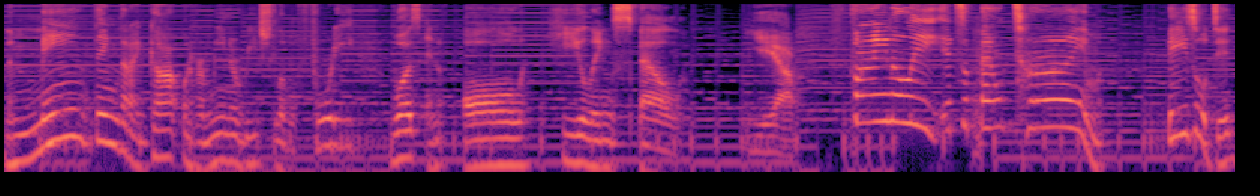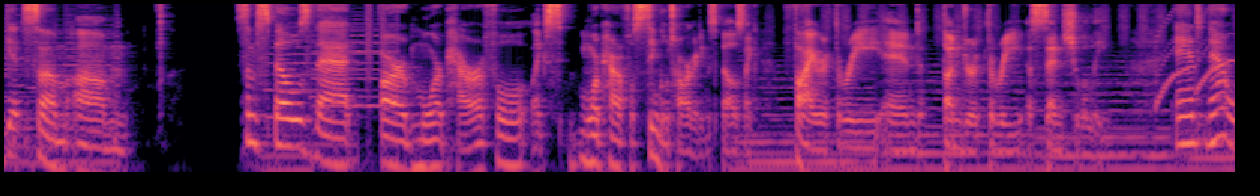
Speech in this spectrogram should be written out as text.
The main thing that I got whenever Mina reached level 40 was an all healing spell. Yeah, finally! It's about time! Basil did get some, um, some spells that are more powerful, like more powerful single targeting spells like Fire 3 and Thunder 3, essentially. And now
